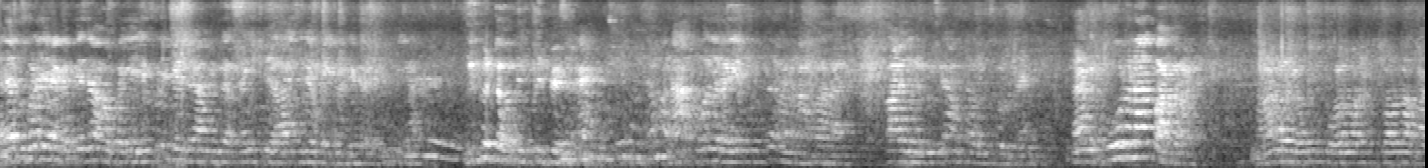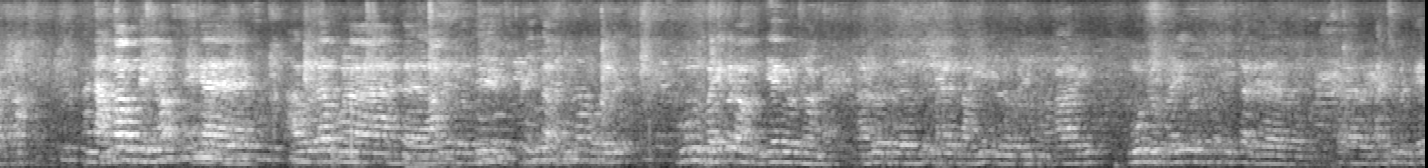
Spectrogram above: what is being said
நேற்று கூட எனக்கு பேச அவங்க பையன் எப்படி பேசுறாங்க சைத்து ஆசிரியர் பையன் கேட்குறேன் இவர்கிட்ட வந்து இப்படி பேசுகிறேன் ஆமாம் நான் தோழர் ஐயா கொடுத்து நான் காலேஜில் போய் அவன்கிட்ட வந்து சொல்கிறேன் நாங்கள் தோழனாக பார்க்குறோம் மாணவர்கள் வந்து தோழமாக தோழனாக பார்க்குறோம் அந்த அம்மாவுக்கு தெரியும். எங்கள் அவங்க தான் போன அந்த ஆண்டுக்கு வந்து படித்த அப்படின்னா ஒரு மூணு பள்ளிக்கூடம் தேர்வு எழுதுனாங்க நடுவத்தில் வந்து மேலே தாங்கி இதில் படிக்கணும் காலையில் மூன்று பள்ளிக்கூடத்தில் படித்த கற்றுக்கிட்டு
